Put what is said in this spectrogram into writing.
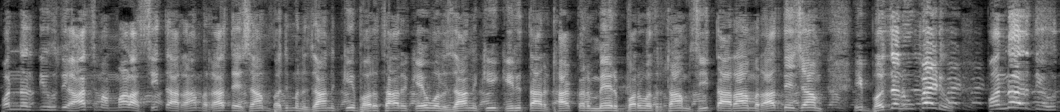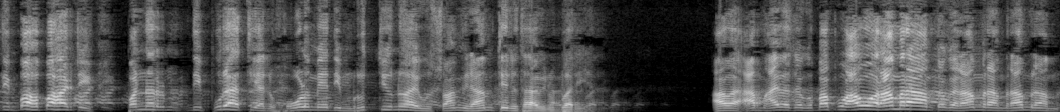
પંદર દી સુધી હાથમાં માળા સીતારામ, રાધે શ્યામ, ભજમન, જાનકી, ભરથાર, કેવલ, જાનકી, કીર્તાર, ઠાકર, મેર, પર્વત, ઠામ, સીતારામ, રાધે શ્યામ એ ભજન ઉપાડ્યું. પંદર દી સુધી બહ બહાટી. પંદર દી પૂરા થયા હોળ મે દી મૃત્યુ ન આવ્યું. સ્વામી રામતીર્થ આવીને ઊભા રહ્યા. આવે, આમ આવ્યા તો કે, બાપુ, આવો, રામ રામ. તો કે, રામ રામ રામ રામ.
